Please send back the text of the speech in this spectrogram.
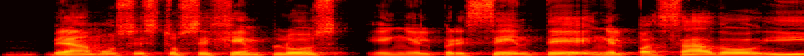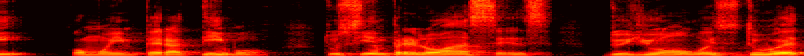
Veamos estos ejemplos en el presente, en el pasado y como imperativo. Tú siempre lo haces. Do you always do it?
